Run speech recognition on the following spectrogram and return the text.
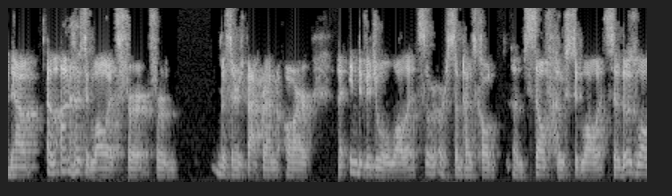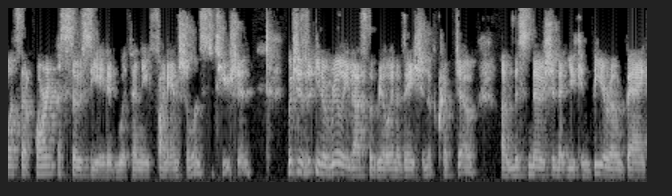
Now, unhosted wallets for, for listeners' background are uh, individual wallets, or, or sometimes called um, self-hosted wallets. So those wallets that aren't associated with any financial institution, which is, you know, really that's the real innovation of crypto. Um, this notion that you can be your own bank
